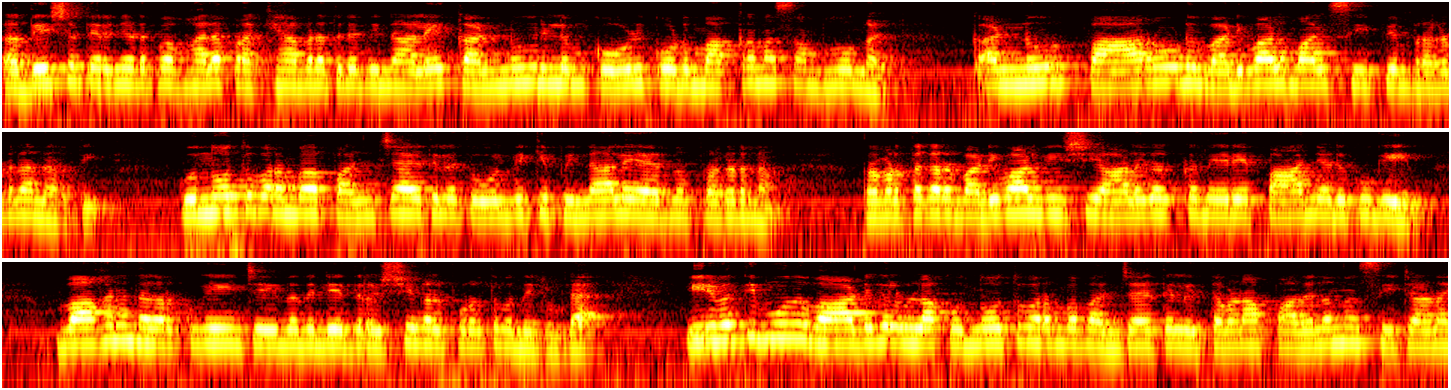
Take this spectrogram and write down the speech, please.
തദ്ദേശ തെരഞ്ഞെടുപ്പ് ഫലപ്രഖ്യാപനത്തിന് പിന്നാലെ കണ്ണൂരിലും കോഴിക്കോടും അക്രമ സംഭവങ്ങൾ കണ്ണൂർ പാറോട് വടിവാളുമായി സി പി എം പ്രകടനം നടത്തി. കുന്നോത്തുപറമ്പ് പഞ്ചായത്തിലെ തോൽവിക്ക് പിന്നാലെയായിരുന്നു പ്രകടനം. പ്രവർത്തകർ വടിവാൾ വീശി ആളുകൾക്ക് നേരെ പാഞ്ഞെടുക്കുകയും വാഹനം തകർക്കുകയും ചെയ്യുന്നതിന്റെ ദൃശ്യങ്ങൾ പുറത്തു വന്നിട്ടുണ്ട്. ഇരുപത്തിമൂന്ന് വാർഡുകളുള്ള കുന്നോത്തുപറമ്പ് പഞ്ചായത്തിൽ ഇത്തവണ പതിനൊന്ന് സീറ്റാണ്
